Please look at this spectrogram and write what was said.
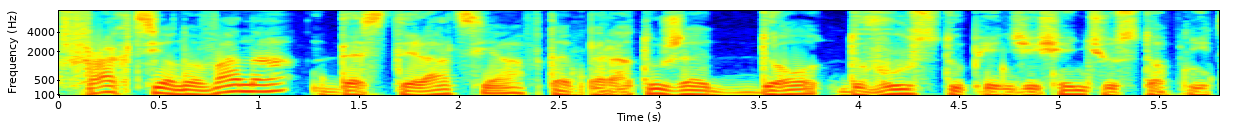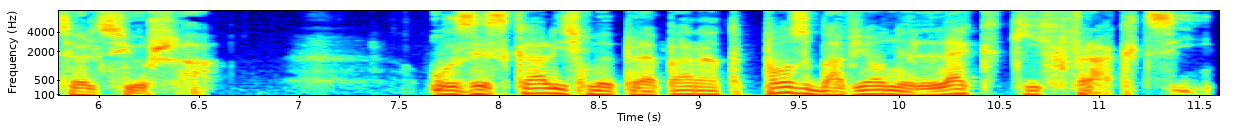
Frakcjonowana destylacja w temperaturze do 250 stopni Celsjusza. Uzyskaliśmy preparat pozbawiony lekkich frakcji.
